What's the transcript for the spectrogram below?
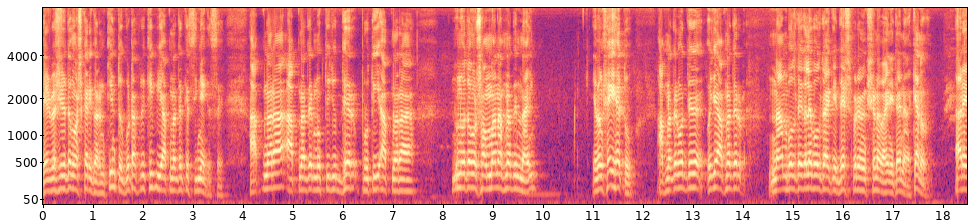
দেশবাসীর সাথে মস্কারি করেন, কিন্তু গোটা পৃথিবী আপনাদেরকে চিনে গেছে। আপনারা আপনাদের মুক্তিযুদ্ধের প্রতি আপনারা ন্যূনতম সম্মান আপনাদের নাই। এবং সেই হেতু আপনাদের মধ্যে ওই যে আপনাদের নাম বলতে গেলে বলতে হয় কি, দেশপ্রেমিক সেনাবাহিনী, তাই না? কেন? আরে,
